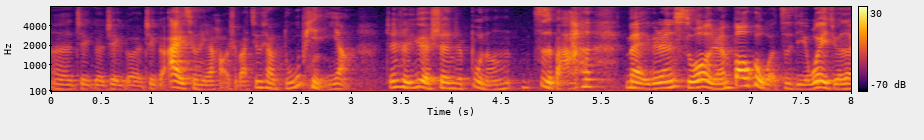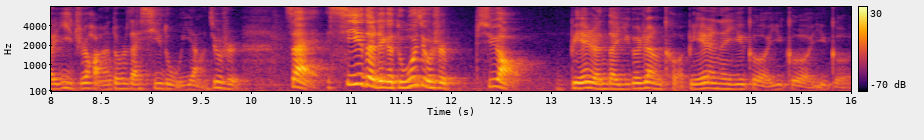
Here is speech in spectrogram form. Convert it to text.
呃，这个这个这个爱情也好，是吧？就像毒品一样，真是越深是不能自拔。每个人，所有的人，包括我自己，我也觉得一直好像都是在吸毒一样，就是在吸的这个毒，就是需要别人的一个认可，别人的一个一个一个。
